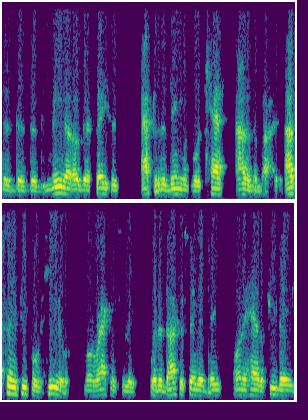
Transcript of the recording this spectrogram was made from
the, the, the demeanor of their faces after the demons were cast out of the body. I've seen people healed miraculously where the doctors say that they only had a few days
